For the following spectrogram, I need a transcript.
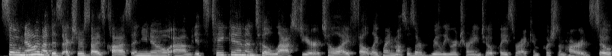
So now I'm at this exercise class, and you know, um, it's taken until last year till I felt like my muscles are really returning to a place where I can push them hard. So,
